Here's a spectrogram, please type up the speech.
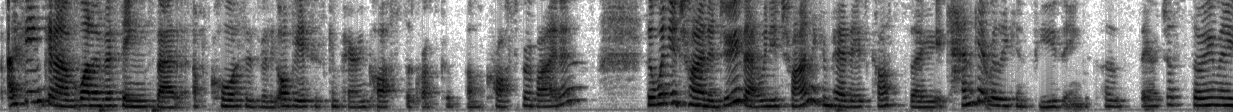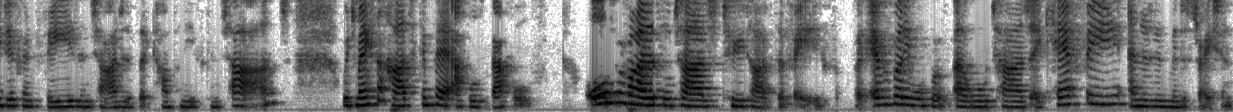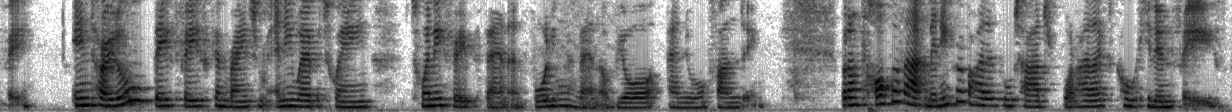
I think um, one of the things that, of course, is really obvious is comparing costs across across providers. So when you're trying to do that, when you're trying to compare these costs, though, it can get really confusing because there are just so many different fees and charges that companies can charge, which makes it hard to compare apples with apples all providers will charge two types of fees. So everybody will, uh, will charge a care fee and an administration fee. In total, these fees can range from anywhere between 23% and 40% mm. of your annual funding. But on top of that, many providers will charge what I like to call hidden fees.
